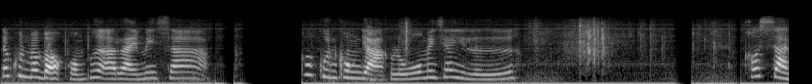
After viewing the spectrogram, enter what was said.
แล้วคุณมาบอกผมเพื่ออะไรไม่ทราบ ก็คุณคงอยากรู้ไม่ใช่หรือ เขาสั่น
